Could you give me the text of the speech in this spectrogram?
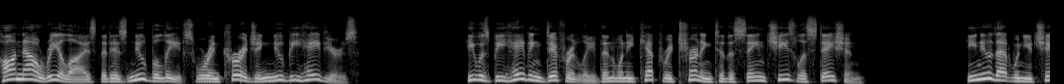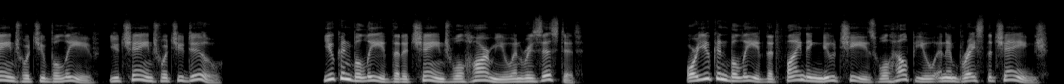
Haw now realized that his new beliefs were encouraging new behaviors. He was behaving differently than when he kept returning to the same cheeseless station. He knew that when you change what you believe, you change what you do. You can believe that a change will harm you and resist it. Or you can believe that finding new cheese will help you and embrace the change.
